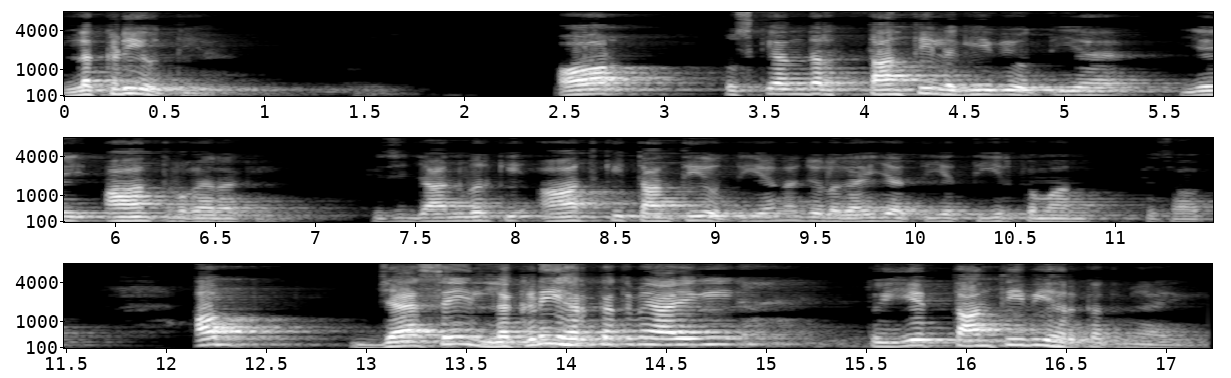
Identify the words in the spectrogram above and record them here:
لکڑی ہوتی ہے اور اس کے اندر تانتی لگی ہوئی ہوتی ہے، یہ آنت وغیرہ کی، کسی جانور کی آنت کی تانتی ہوتی ہے نا جو لگائی جاتی ہے تیر کمان کے ساتھ۔ اب جیسے ہی لکڑی حرکت میں آئے گی تو یہ تانتی بھی حرکت میں آئے گی۔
